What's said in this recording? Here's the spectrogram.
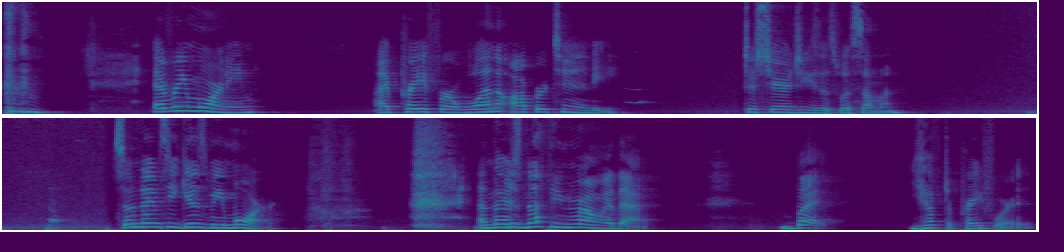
every morning, I pray for one opportunity to share Jesus with someone. Sometimes He gives me more. and there's nothing wrong with that. But you have to pray for it.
